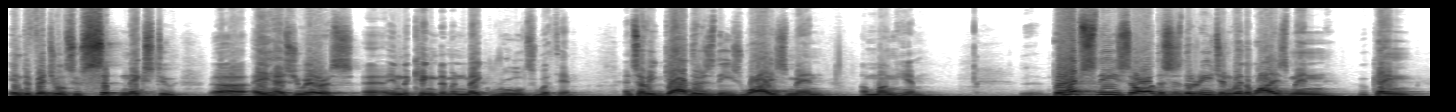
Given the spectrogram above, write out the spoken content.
individuals who sit next to uh, Ahasuerus uh, in the kingdom and make rules with him. And so he gathers these wise men among him Perhaps these are, this is the region where the wise men who came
